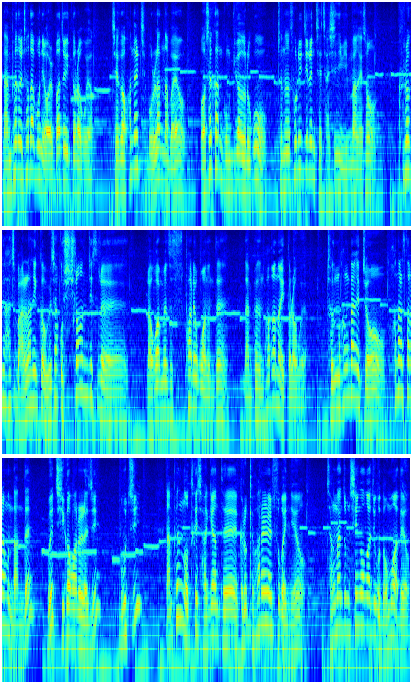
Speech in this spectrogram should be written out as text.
남편을 쳐다보니 얼빠져 있더라고요 제가 화낼지 몰랐나봐요 어색한 공기가 흐르고 저는 소리 지른 제 자신이 민망해서 그러게 하지 말라니까 왜 자꾸 싫어하는 짓을 해 라고 하면서 수습하려고 하는데 남편은 화가 나 있더라고요 저는 황당했죠 화날 사람은 난데? 왜 지가 화를 내지? 뭐지? 남편은 어떻게 자기한테 그렇게 화를 낼 수가 있네요. 장난 좀 치는 거 가지고 너무하대요.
